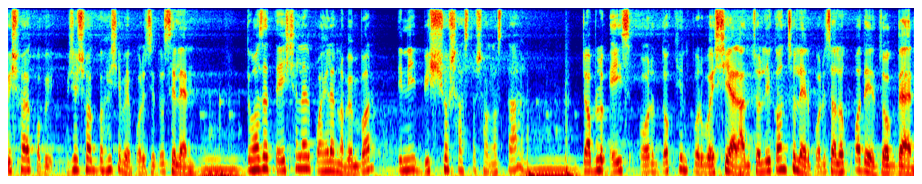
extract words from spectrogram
বিষয়ক বিশেষজ্ঞ হিসেবে পরিচিত ছিলেন। দু হাজার তেইশ সালের পহেলা নভেম্বর তিনি বিশ্ব স্বাস্থ্য সংস্থা ডব্লিউএইচ ওর দক্ষিণ পূর্ব এশিয়ার আঞ্চলিক অঞ্চলের পরিচালক পদে যোগ দেন।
